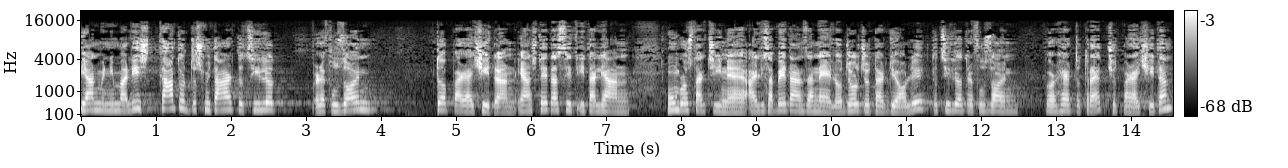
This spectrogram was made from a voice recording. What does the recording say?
janë minimalisht katër dëshmitarë të cilët refuzojnë të paraqiten. Janë shtetasit italianë Umbro Stalcini, Elisabeta Anzanello, Giorgio Tardioli, të cilët refuzojnë për herë të tretë që të paraqiten.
